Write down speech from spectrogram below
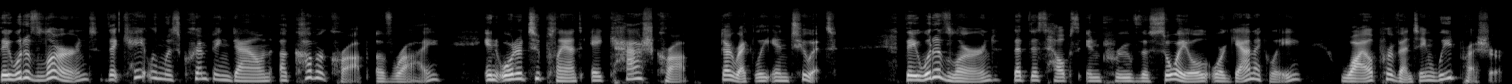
they would have learned that Caitlin was crimping down a cover crop of rye in order to plant a cash crop directly into it. They would have learned that this helps improve the soil organically while preventing weed pressure.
